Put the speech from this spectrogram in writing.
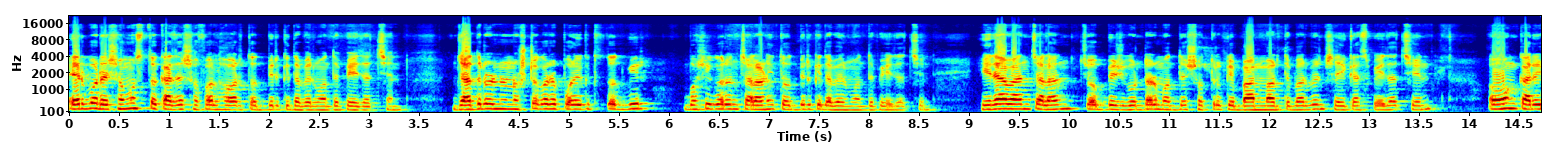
এরপরে সমস্ত কাজে সফল হওয়ার তদবির কিতাবের মধ্যে পেয়ে যাচ্ছেন। জাদুরণ নষ্ট করার পরীক্ষিত তদবির, বশীকরণ চালানি তদবির কিতাবের মধ্যে পেয়ে যাচ্ছেন। হীরা বান চালান, চব্বিশ ঘণ্টার মধ্যে শত্রুকে বান মারতে পারবেন, সেই কাজ পেয়ে যাচ্ছেন। অহংকারী,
